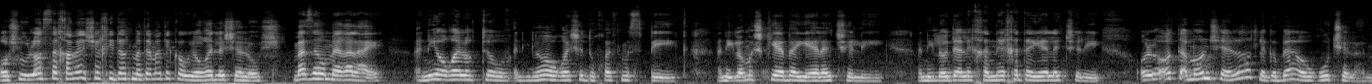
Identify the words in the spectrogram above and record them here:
או שהוא לא עושה חמש יחידות מתמטיקה, הוא יורד לשלוש. מה זה אומר עליי? אני הורה לא טוב, אני לא הורה שדוחף מספיק, אני לא משקיע בילד שלי, אני לא יודע לחנך את הילד שלי, עולות המון שאלות לגבי ההורות שלנו.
